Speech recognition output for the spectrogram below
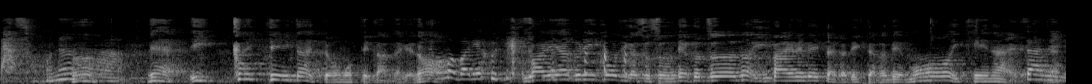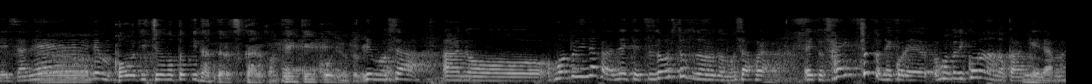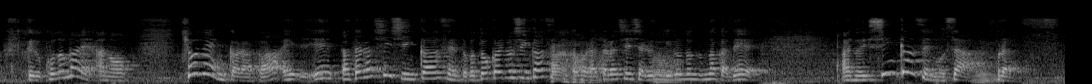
あそうなんだ、うん、で一回行ってみたいって思ってたんだけど。うバリアフリー。工事が進んで普通の一般エレベーターができたのでもう行けないです、ね、残念でしたね。うん。でも工事中の時だったら使えるかも。点検工事の時でもさあのー本当にだからね鉄道一つ乗るのもさほら、えっと最ちょっとねこれ本当にコロナの関係で、けどこの前あの去年からかええ新しい新幹線とか東海道新幹線とか、ほら新しい車両とかいろんな中で、あの新幹線もさ、ほら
